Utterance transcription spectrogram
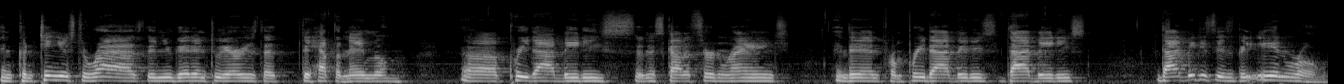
and continues to rise, then you get into areas that they have to name them uh, pre-diabetes, and it's got a certain range, and then from pre-diabetes, diabetes. Diabetes is the end road.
